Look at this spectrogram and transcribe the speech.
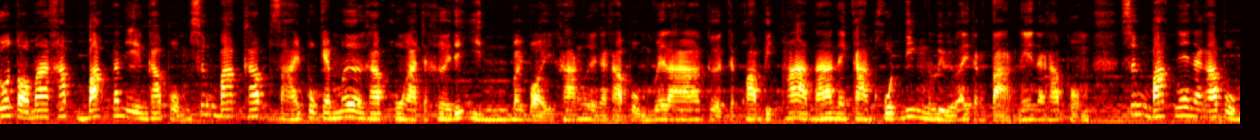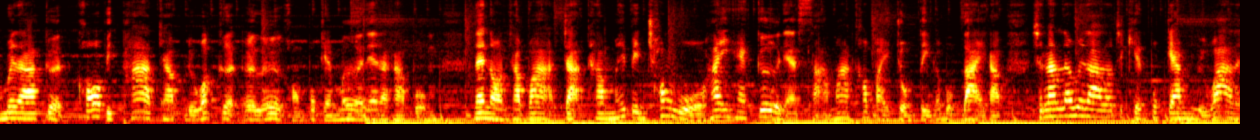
ตัวต่อมาครับบั๊กนั่นเองครับผมซึ่งบั๊กครับสายโปรแกรมเมอร์ครับคงอาจจะเคยได้ยินบ่อยๆ ครั้งเลยนะครับผมเวลาเกิดจากความผิดพลาดนะในการโคดดิ้งหรืออะไรต่างๆเนี่ยนะครับผมซึ่งบั๊กเนี่ยนะครับผมเวลาเกิดข้อผิดพลาดครับหรือว่าเกิดเออร์เลอร์ของโปรแกรมเมอร์เนี่ยนะครับผม แน่นอนครับว่าจะทำให้เป็นช่องโหว่ให้แฮกเกอร์เนี่ยสามารถเข้าไปโจมตีระบบได้ครับ ฉะนั้นแล้วเวลาเราจะเขียนโปรแกรมหรือว่าอะไร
